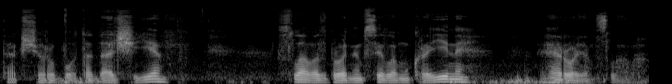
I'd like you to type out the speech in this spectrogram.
Так що робота далі є. Слава Збройним силам України. Героям слава!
